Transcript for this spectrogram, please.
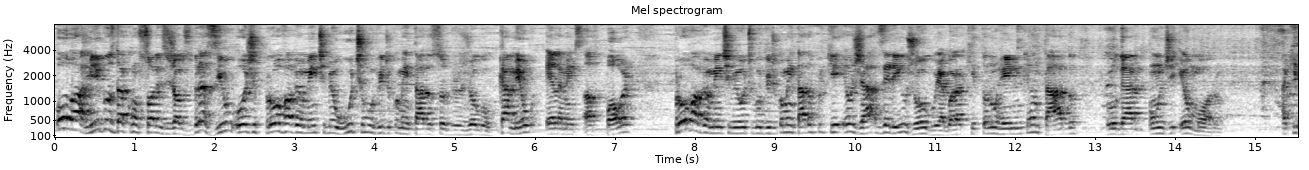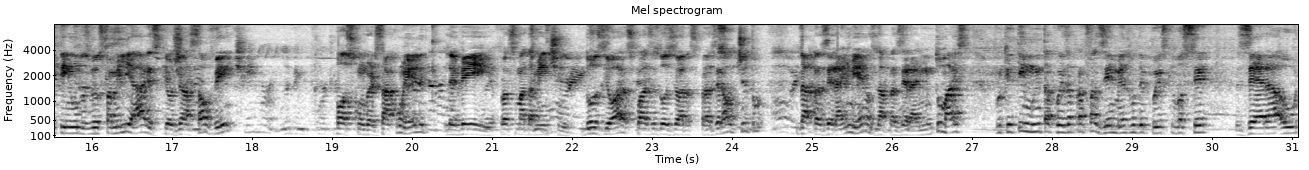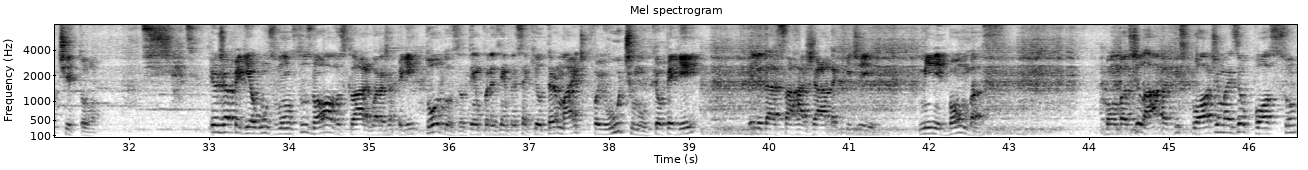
Olá amigos da Consoles e Jogos Brasil, hoje provavelmente meu último vídeo comentado sobre o jogo Camel Elements of Power Provavelmente meu último vídeo comentado porque eu já zerei o jogo e agora aqui estou no Reino Encantado, o lugar onde eu moro. Aqui tem um dos meus familiares que eu já salvei, posso conversar com ele, levei aproximadamente 12 horas, quase 12 horas para zerar o título, dá para zerar em menos, dá para zerar em muito mais, porque tem muita coisa para fazer mesmo depois que você zera o título. Eu já peguei alguns monstros novos, claro, agora já peguei todos. Eu tenho, por exemplo, esse aqui, o Termite, que foi o último que eu peguei. Ele dá essa rajada aqui de mini bombas, bombas de lava que explode, mas eu posso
